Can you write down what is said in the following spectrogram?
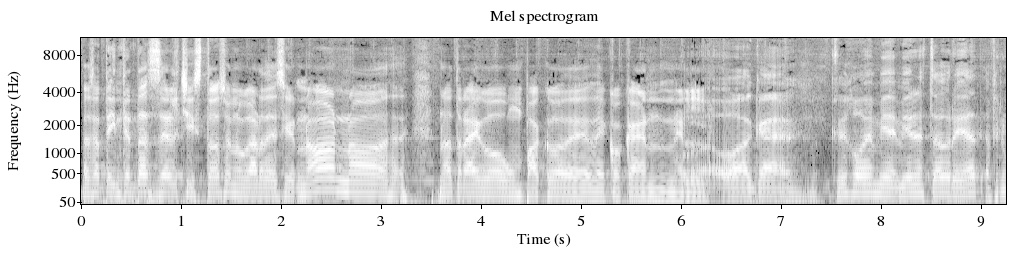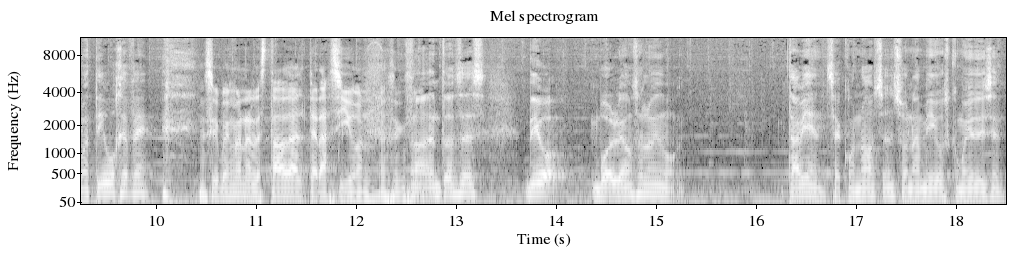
O sea, te intentas hacer el chistoso en lugar de decir, no, no, no traigo un paco de, de coca en el. O acá... ¿Qué joven viene, viene en estado de ebriedad? Afirmativo, jefe. Sí, vengo en el estado de alteración. No, entonces, digo, volvemos a lo mismo. Está bien, se conocen, son amigos, como ellos dicen.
